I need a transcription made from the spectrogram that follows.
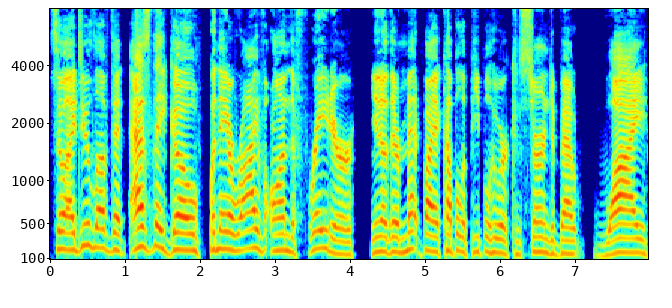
So I do love that as they go, when they arrive on the freighter, you know, they're met by a couple of people who are concerned about why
